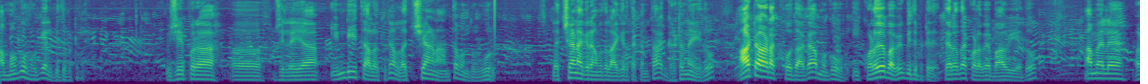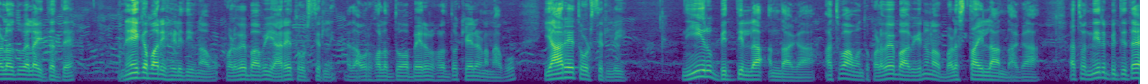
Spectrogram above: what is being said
ಆ ಮಗು ಹೋಗಿ ಅಲ್ಲಿ ಬಿದ್ದುಬಿಟ್ಟಿದೆ. ವಿಜಯಪುರ ಜಿಲ್ಲೆಯ ಇಂಡಿ ತಾಲೂಕಿನ ಲಚ್ಯಾಣ ಅಂತ ಒಂದು ಊರು. ಲಚ್ಯಾಣ ಗ್ರಾಮದಲ್ಲಿ ಆಗಿರ್ತಕ್ಕಂಥ ಘಟನೆ ಇದು. ಆಟ ಆಡಕ್ಕೆ ಹೋದಾಗ ಮಗು ಈ ಕೊಳವೆ ಬಾವಿಗೆ ಬಿದ್ದುಬಿಟ್ಟಿದೆ. ತೆರೆದ ಕೊಳವೆ ಬಾವಿ ಅದು. ಆಮೇಲೆ ಅಳೋದು ಎಲ್ಲ ಇದ್ದದ್ದೇ. ಅನೇಕ ಬಾರಿ ಹೇಳಿದ್ದೀವಿ ನಾವು, ಕೊಳವೆ ಬಾವಿ ಯಾರೇ ತೋರಿಸಿರಲಿ. ಅದು ಅವ್ರ ಹೊಲದ್ದೋ, ಬೇರೆಯವ್ರ ಹೊಲದ್ದೋ ಕೇಳೋಣ ನಾವು. ಯಾರೇ ತೋರಿಸಿರಲಿ ನೀರು ಬಿದ್ದಿಲ್ಲ ಅಂದಾಗ ಅಥವಾ ಒಂದು ಕೊಳವೆ ಬಾವಿಯನ್ನು ನಾವು ಬಳಸ್ತಾ ಇಲ್ಲ ಅಂದಾಗ ಅಥವಾ ನೀರು ಬಿದ್ದಿದೆ,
